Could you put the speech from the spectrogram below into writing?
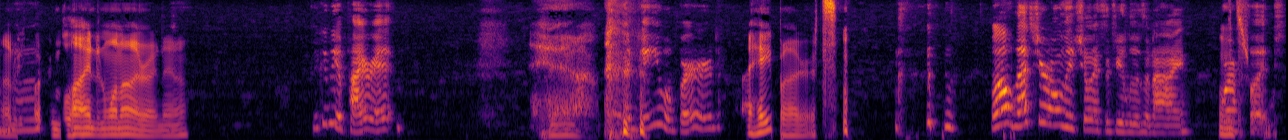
Mhm. fucking blind in one eye right now. You could be a pirate Yeah. and get you a bird. I hate pirates. Well, that's your only choice if you lose an eye or That's a foot.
